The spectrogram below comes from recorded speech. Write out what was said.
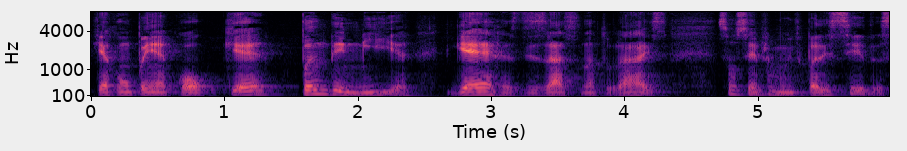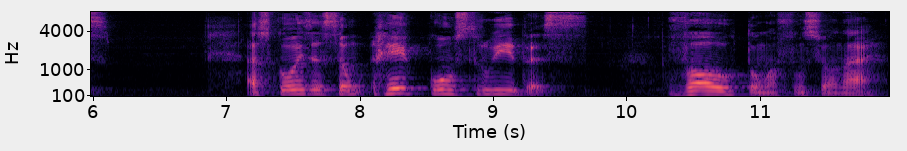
que acompanham qualquer pandemia, guerras, desastres naturais, são sempre muito parecidas. As coisas são reconstruídas, voltam a funcionar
